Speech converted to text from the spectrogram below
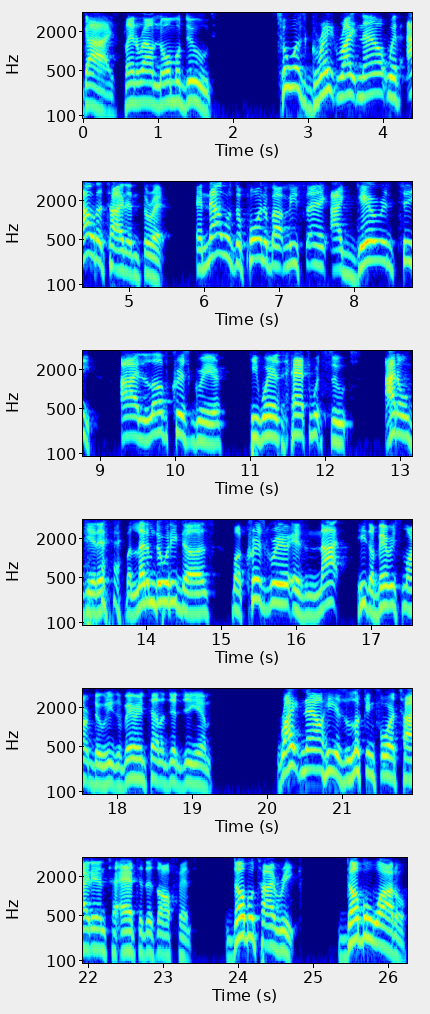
guys, playing around normal dudes. Tua's great right now without a tight end threat. And that was the point about me saying, I guarantee I love Chris Grier. He wears hats with suits. I don't get it, but let him do what he does. But Chris Grier is not, he's a very smart dude. He's a very intelligent GM. Right now, he is looking for a tight end to add to this offense. Double Tyreek, double Waddle.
